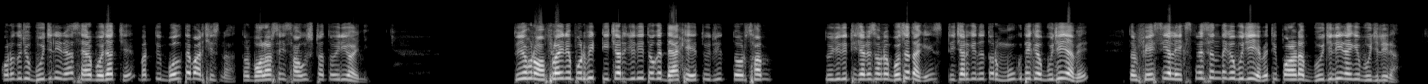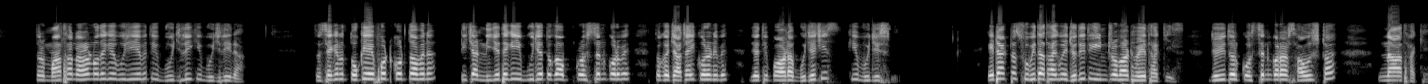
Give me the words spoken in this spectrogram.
কোনো কিছু বুঝলি না স্যার বোঝাচ্ছে বাট তুই বলতে পারছিস না। তোর বলার সেই সাহসটা তৈরি হয়নি। তুই যখন অফলাইনে পড়বি টিচার যদি তোকে দেখে, তুই তোর তুই যদি টিচারের সামনে বসে থাকিস টিচার কিন্তু তোর মুখ দেখে বুঝে যাবে, তোর ফেসিয়াল এক্সপ্রেশন দেখে বুঝিয়ে যাবে, তুই পড়াটা বুঝলি নাকি বুঝলি না। তোর মাথা নাড়ানো দেখে বুঝিয়ে যাবে, তুই বুঝলি কি বুঝলি না। তো সেখানে তোকে এফোর্ট করতে হবে না। টিচার নিজে থেকেই বুঝে তোকে কোশ্চেন করবে, তোকে যাচাই করে নেবে যে তুই পড়াটা বুঝেছিস কি বুঝিসনি। এটা একটা সুবিধা থাকবে যদি তুই ইন্ট্রোভার্ট হয়ে থাকিস, যদি তোর কোশ্চেন করার সাহসটা না থাকে।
